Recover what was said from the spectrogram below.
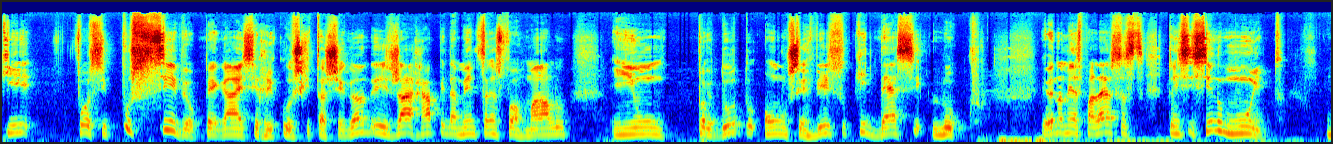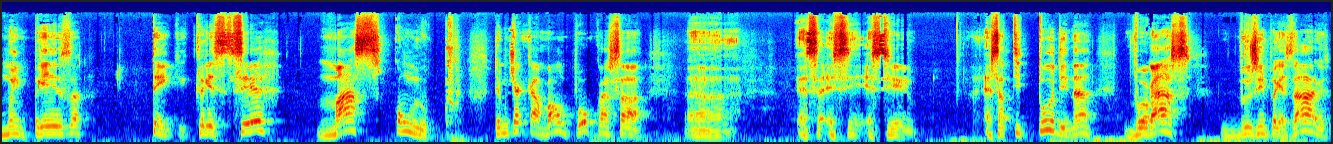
que fosse possível pegar esse recurso que está chegando e já rapidamente transformá-lo em um produto ou um serviço que desse lucro. Eu, nas minhas palestras, estou insistindo muito. Uma empresa tem que crescer, mas com lucro. Temos que acabar um pouco essa, uh, essa, esse, esse, essa atitude né, voraz dos empresários,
